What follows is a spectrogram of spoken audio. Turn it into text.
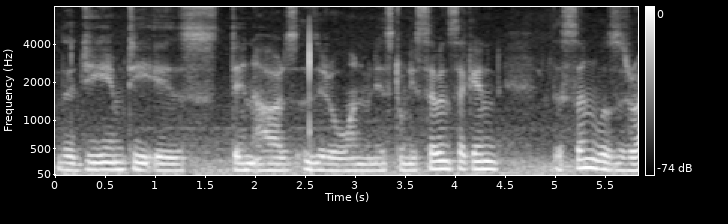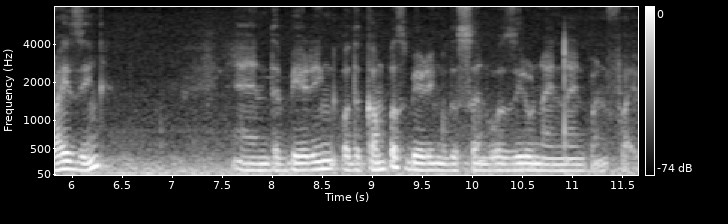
the GMT is 10 hours 01 minutes 27 second the sun was rising and the bearing or the compass bearing of the sun was 099.5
